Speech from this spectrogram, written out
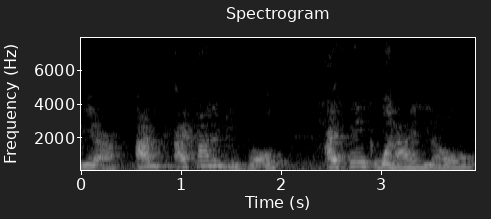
Yeah, I'm. I kind of do both. I think when I know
